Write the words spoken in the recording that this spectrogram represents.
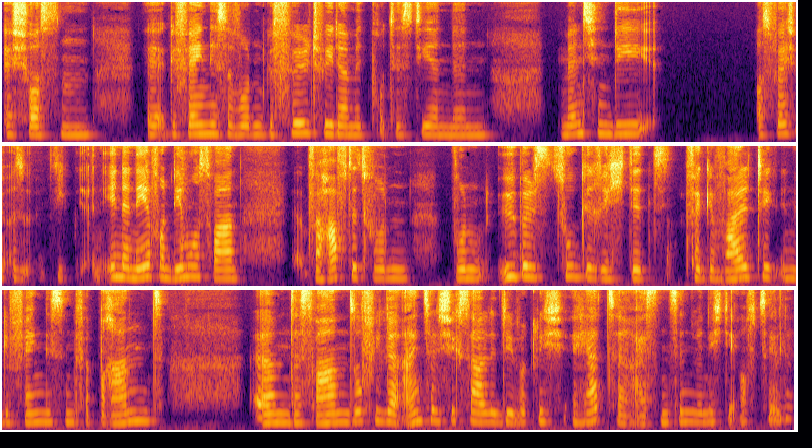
erschossen, äh, Gefängnisse wurden gefüllt wieder mit Protestierenden, Menschen, die aus welchem, also die in der Nähe von Demos waren, verhaftet wurden, wurden übelst zugerichtet, vergewaltigt, in Gefängnissen verbrannt. Ähm, das waren so viele Einzelschicksale, die wirklich herzerreißend sind, wenn ich die aufzähle.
